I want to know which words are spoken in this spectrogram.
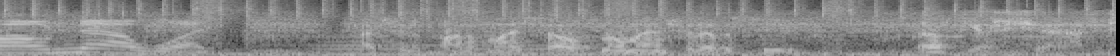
Oh, now what? I've seen a part of myself no man should ever see. Up your shaft.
